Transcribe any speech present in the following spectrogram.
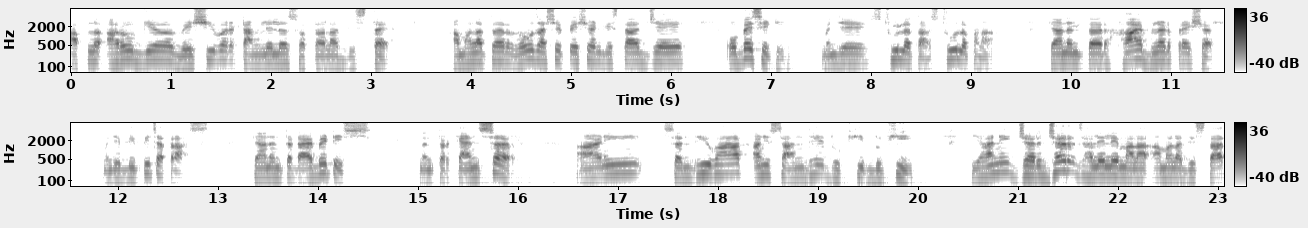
आपलं आरोग्य वेशीवर टांगलेलं स्वतःला दिसतंय. आम्हाला तर रोज असे पेशंट दिसतात जे ओबेसिटी म्हणजे स्थूलता स्थूलपणा त्यानंतर हाय ब्लड प्रेशर म्हणजे बी पीचा त्रास त्यानंतर डायबेटीस नंतर कॅन्सर आणि संधिवात आणि सांधे दुखी दुखी. ह्याने जर्जर झालेले मला आम्हाला दिसतात.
